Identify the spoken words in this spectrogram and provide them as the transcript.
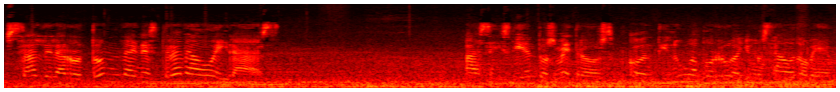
Sal de la rotonda en Estrada Oeiras. A 600 metros, continúa por Rua Sao Dovem.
